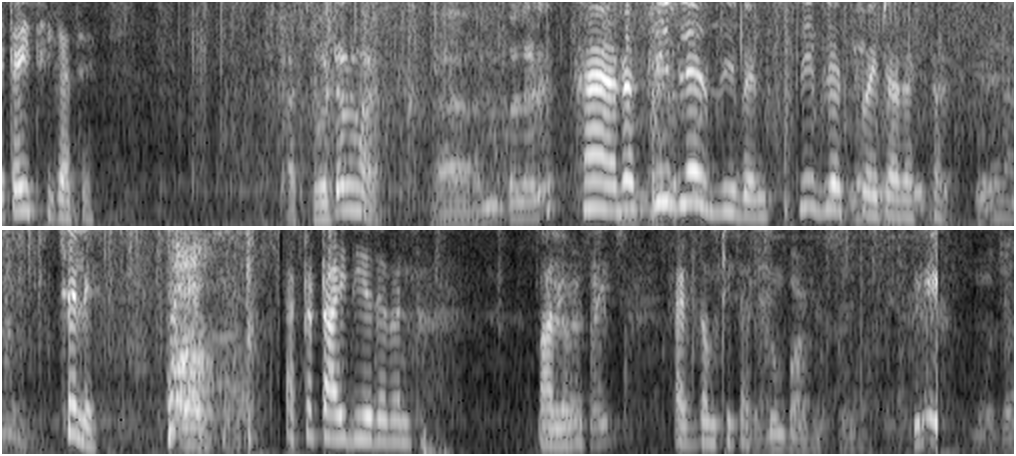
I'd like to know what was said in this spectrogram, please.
এটাই ঠিক আছে। আর সোয়েটার হয়? হ্যাঁ। ব্লু কালারে হ্যাঁ এটা স্লিভলেস দিবেন স্লিভলেস সোয়েটার একটা। ছেলে। একটা টাই দিয়ে দেবেন ভালো একদম ঠিক আছে। একদম পারফেক্ট সাইজ মোজা?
